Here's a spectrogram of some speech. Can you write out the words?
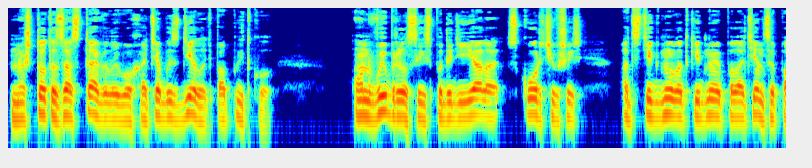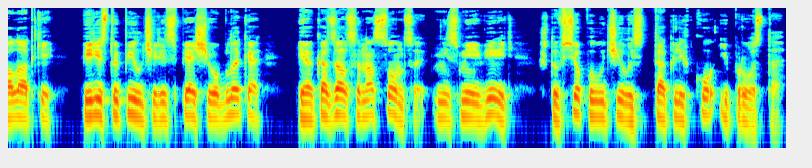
но что-то заставило его хотя бы сделать попытку. Он выбрался из-под одеяла, скорчившись, отстегнул откидное полотенце палатки, переступил через спящего Блэка и оказался на солнце, не смея верить, что все получилось так легко и просто.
